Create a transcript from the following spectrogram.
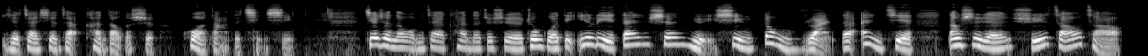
也在现在看到的是扩大的情形。接着呢，我们再看的这是中国第一例单身女性冻卵的案件，当事人徐早早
